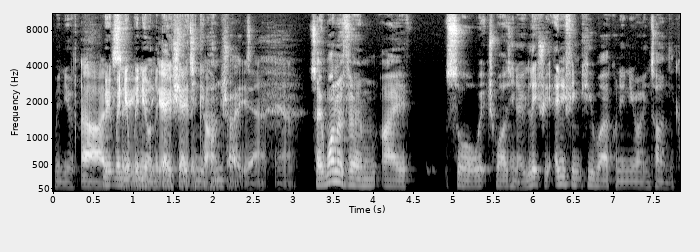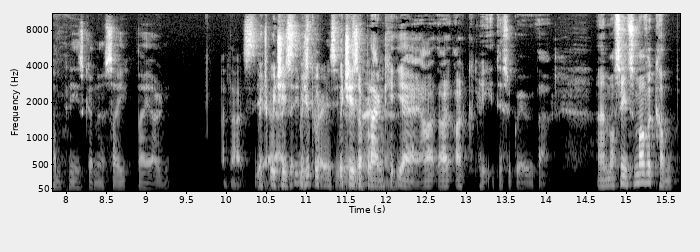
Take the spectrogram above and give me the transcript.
when you're Oh, when, when you're, when you you're negotiating the your contract. Yeah, yeah. So one of them I saw, which was you know literally anything you work on in your own time, the company is going to say they own, That's which, yeah, which is which, crazy, which is a doesn't it? blanket. Yeah, I, I, I completely disagree with that. Um, I've seen some other comp-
